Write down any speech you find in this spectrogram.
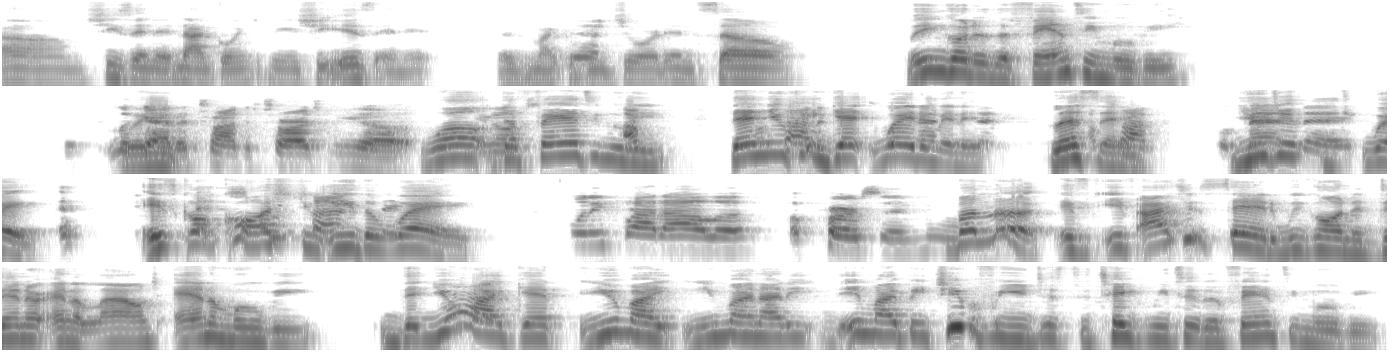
Um, she's in it, not going to be, and she is in it with Michael yeah. B. Jordan. So we can go to the fancy movie. Look at you, it, trying to charge me up. Well, you know the fancy movie. I'm, then I'm you can get. Wait a minute. Listen. You just wait. It's gonna cost you either way. Twenty five dollar a person. Movie. But look, if if I just said we're going to dinner and a lounge and a movie, then you right. might get you might you might not. eat, It might be cheaper for you just to take me to the fancy movie.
